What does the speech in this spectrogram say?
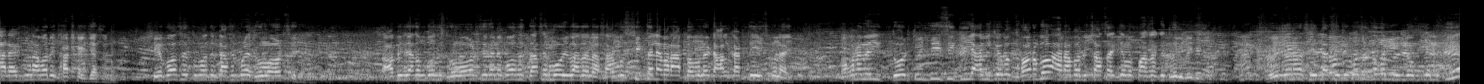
আর একজন আবার ঘাস কাটতেছিল সে বসে তোমাদের গাছের পরে ধোঁয়া উঠছে। আমি যখন বসে ধোঁয়া উঠছে এখানে বসে গাছে মই বাঁধানো আছে আমি তাহলে আমার আব্বা মনে ডাল কাটতে এসবো নাই। তখন আমি এই দৌড় তুলে দিয়েছি, গিয়ে আমি কেবল ধরবো আর ওই চাচাকে, আমার পাশাকে ধরে বেরিয়েছি ধরে যখন সেটা ফেলি করছে তখন লোকজন গিয়ে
